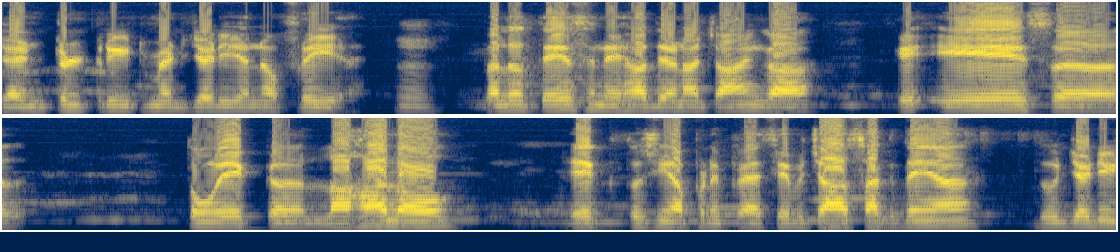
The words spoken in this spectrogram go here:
ਡੈਂਟਲ ਟ੍ਰੀਟਮੈਂਟ ਜਿਹੜੀ ਹੈ ਨਾ ਫ੍ਰੀ ਹੈ। ਪਹਿਲਾਂ ਤੇ ਸੁਨੇਹਾ ਦੇਣਾ ਚਾਹਾਂਗਾ ਕਿ ਇਸ ਤੋਂ ਇੱਕ ਲਾਹਾ ਲਓ ਇੱਕ ਤੁਸੀਂ ਆਪਣੇ ਪੈਸੇ ਬਚਾ ਸਕਦੇ ਆ ਦੂਜੀ ਜਿਹੜੀ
